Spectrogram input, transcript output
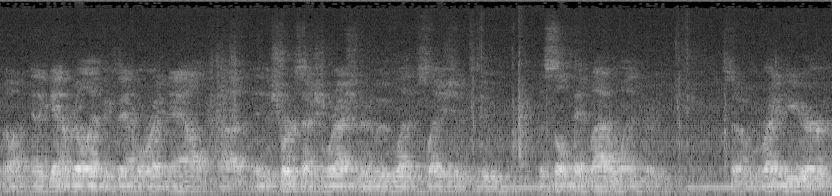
Well, and again, a real life example right now, uh, in the short session, we're actually going to move legislation to facilitate lateral entry. So right here,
